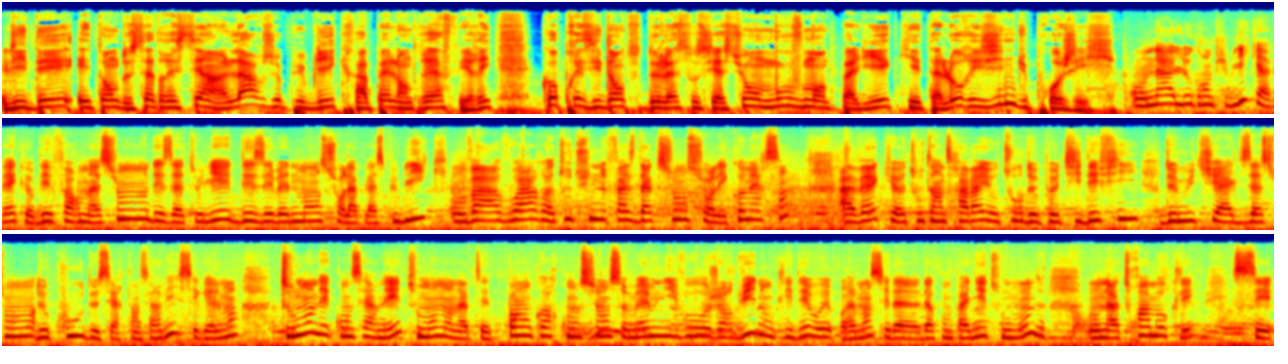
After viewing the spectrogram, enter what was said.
L'idée étant de s'adresser à un large public, rappelle Andrea Ferry, coprésidente de l'association Mouvement de Palier qui est à l'origine du projet. On a le grand public avec des formations, des ateliers, des événements sur la place publique. On va avoir toute une phase d'action sur les commerçants avec tout un travail autour de petits défis, de mutualisation de coûts de certains services également. Tout le monde est concerné, tout le monde n'en a peut-être pas encore conscience au même niveau aujourd'hui. Donc l'idée vraiment c'est d'accompagner tout le monde. On a trois mots-clés. C'est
